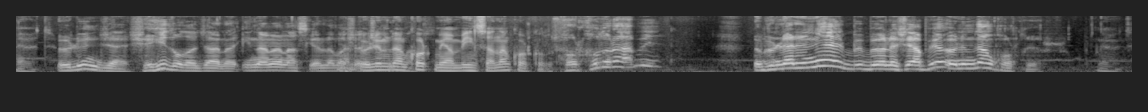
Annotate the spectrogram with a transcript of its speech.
Evet. Ölünce şehit olacağına inanan askerle başa yani ölümden çıkılmaz. korkmayan bir insandan korkulur. Korkulur abi. Öbürleri niye böyle şey yapıyor? Ölümden korkuyor. Evet.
